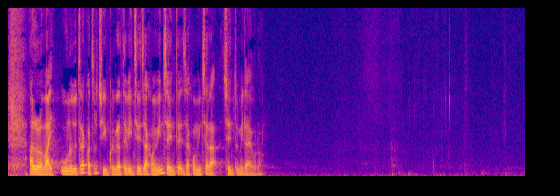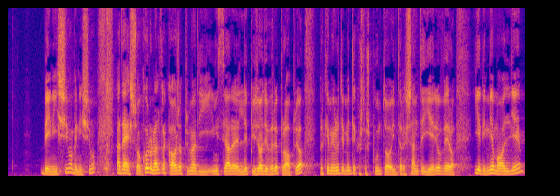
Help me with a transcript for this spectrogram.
allora vai, 1, 2, 3, 4, 5, il Grattavinci di Giacomo è vincente, Giacomo vincerà 100.000 euro. Benissimo, benissimo. Adesso ancora un'altra cosa prima di iniziare l'episodio vero e proprio, perché mi è venuto in mente questo spunto interessante ieri, ovvero ieri mia moglie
